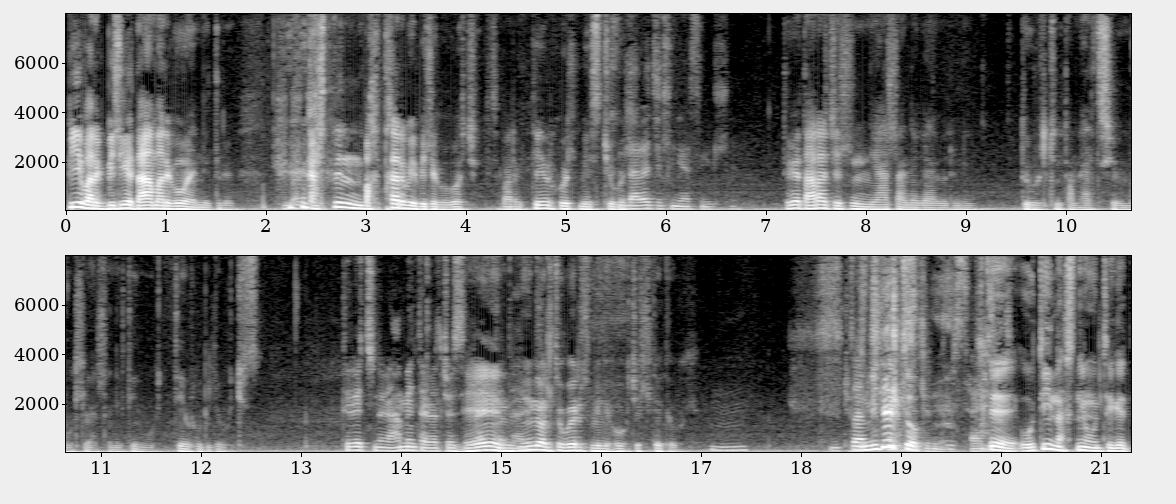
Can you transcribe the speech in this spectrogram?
би баг бэлгээ даамааргүй байна гэдэг. Гартын багтахааргүй бэлэг өгөөч. Баг тиймэрхүү л мессеж өгөөл. Дараа жил нь яасан гэлээ. Тэгээ дараа жил нь яалаа нэг амир нэг дөрвөлжин том хайц шиг мөглөө байлаа нэг тийм үг тиймэрхүү бэлэг өгчихсэн. Тэгээ ч нэг амын тагалж байсан. Энэ бол зүгээр л миний хөвгөлтэй төв. За мэдээлэл зөв. Тэ өдийн насны хүн тэгээд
